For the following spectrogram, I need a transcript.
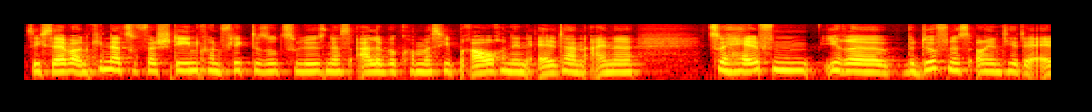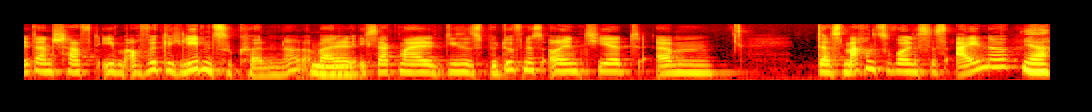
sich selber und Kinder zu verstehen, Konflikte so zu lösen, dass alle bekommen, was sie brauchen, den Eltern eine zu helfen, ihre bedürfnisorientierte Elternschaft eben auch wirklich leben zu können. Ne? Mhm. Weil ich sag mal, dieses bedürfnisorientiert ähm, das machen zu wollen, ist das eine. Ja.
